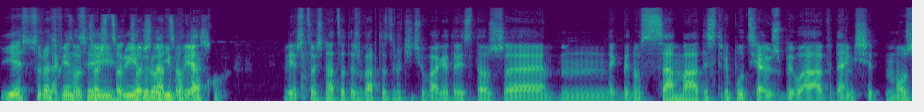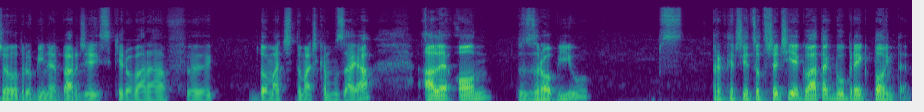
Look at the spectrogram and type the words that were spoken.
Jest coraz Tak, to więcej coś, co- coś, roli w co wiesz. Wiesz, coś na co też warto zwrócić uwagę, to jest to, że mm, jakby no sama dystrybucja już była, wydaje mi się, może odrobinę bardziej skierowana w, do, Mać, do Maćka Muzaja, ale on zrobił praktycznie co trzeci jego atak był breakpointem.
